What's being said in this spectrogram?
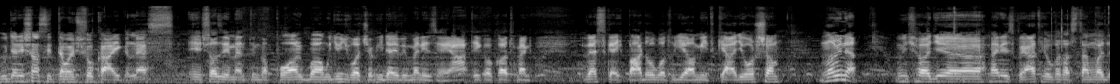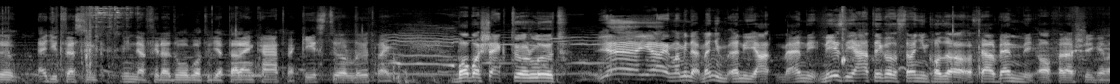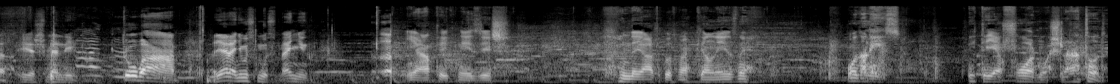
Ugyanis azt hittem, hogy sokáig lesz, és azért mentünk a parkba, úgy úgy volt csak idejövünk megnézni a játékokat, meg veszke egy pár dolgot, ugye, amit kell gyorsan. Na minden, úgyhogy uh, megnézzük a játékokat, aztán majd uh, együtt veszünk mindenféle dolgot, ugye pelenkát, meg kéztörlőt, meg babaságtörlőt. Yeah, yeah, na minden, menjünk menni, já menni, nézni játékot, aztán menjünk haza felvenni a feleségemet, és menni tovább. Na gyere, nyuszmusz, menjünk. Játéknézés. Minden játékot meg kell nézni. Oda néz. Itt egy ilyen formos, látod?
